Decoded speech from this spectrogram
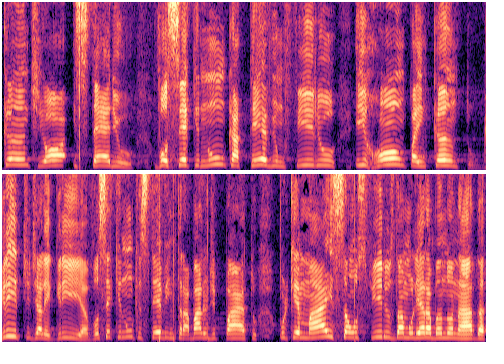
Cante, ó estéreo, você que nunca teve um filho, e rompa em canto, grite de alegria, você que nunca esteve em trabalho de parto, porque mais são os filhos da mulher abandonada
